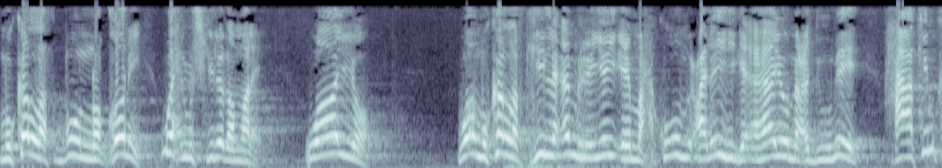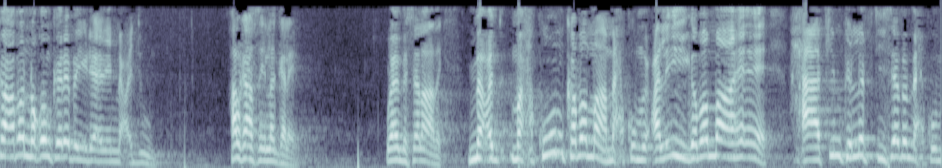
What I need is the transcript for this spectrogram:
mukallaf buu noqoni wax mushkilada male waayo waa mukallafkii la amrayey ee maxkuumu calayhiga ahaayoo macduume xaakimkaaba noqon kara bay yidhaahdeen macduum. Halkaasay la galeen. Waa masale adag. Maxkuumkaba maaha maxkuumu calayhigaba ma ahe xaakimka laftiisaba maxkuum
